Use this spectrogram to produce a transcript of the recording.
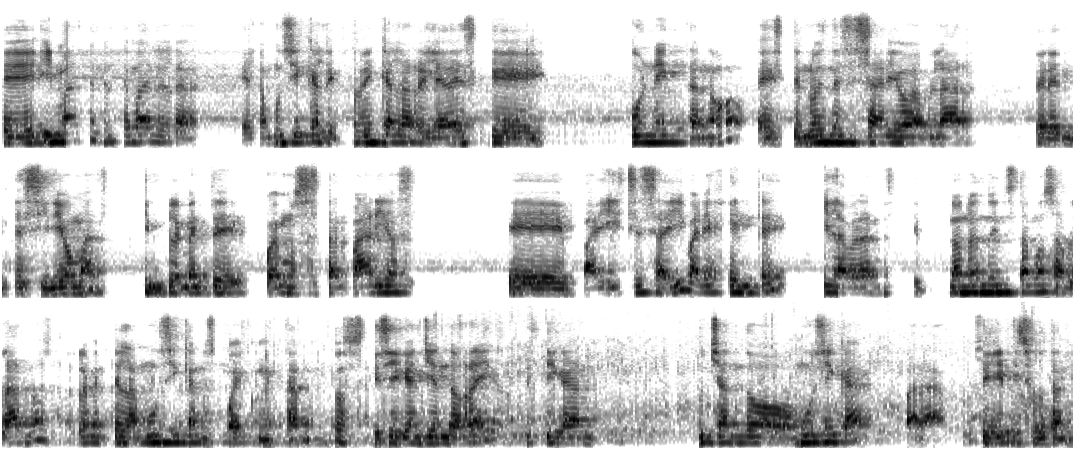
eh, y más en el tema de la, de la, música electrónica, la realidad es que conecta, ¿no? Este, no es necesario hablar diferentes idiomas, simplemente podemos estar varios eh, países ahí, varias gente, y la verdad es que no, no necesitamos hablarnos, simplemente la música nos puede conectar. Entonces, que sigan yendo rey, que sigan escuchando música para seguir disfrutando.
